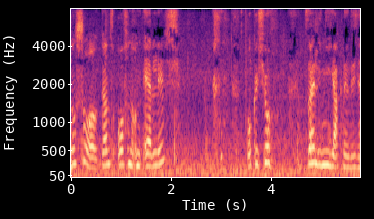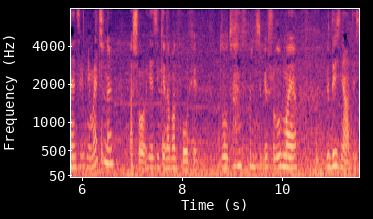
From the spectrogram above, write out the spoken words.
Ну що, ganz offen und ehrlich. Поки що взагалі ніяк не відрізняється від Німеччини. А що, я тільки на Банхофі. Тут, в принципі, що тут має відрізнятись.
